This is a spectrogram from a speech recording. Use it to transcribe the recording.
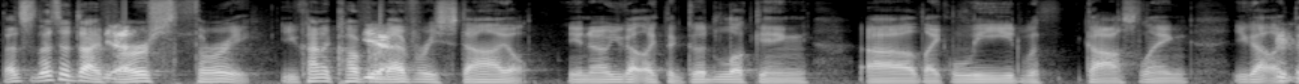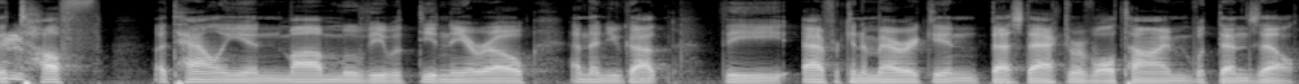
that's that's a diverse three. You kind of covered Yeah. every style. You know, you got like the good-looking, uh, like lead with Gosling. You got like Mm-hmm. the tough Italian mob movie with De Niro, and then you got the African American best actor of all time with Denzel.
